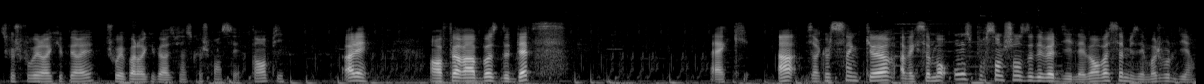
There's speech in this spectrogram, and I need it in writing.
Est-ce que je pouvais le récupérer? Je pouvais pas le récupérer, c'est bien ce que je pensais. Tant pis. Allez, on va faire un boss de depth. Avec 1,5 cœur, avec seulement 11% de chance de Devil Deal. Et ben on va s'amuser, moi je vous le dis. hein.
